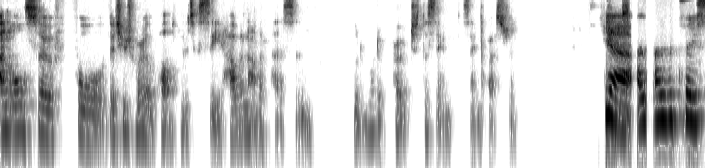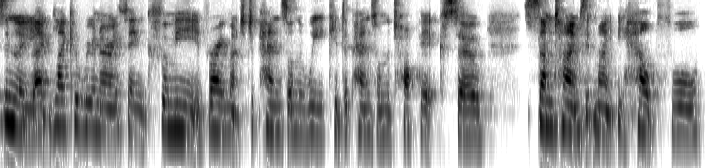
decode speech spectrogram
and also for the tutorial partner to see how another person would, would approach the same the same question. Yeah, I, I, would say similarly, like like Aruna, I think for me it very much depends on the week, it depends on the topic. So sometimes it might be helpful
